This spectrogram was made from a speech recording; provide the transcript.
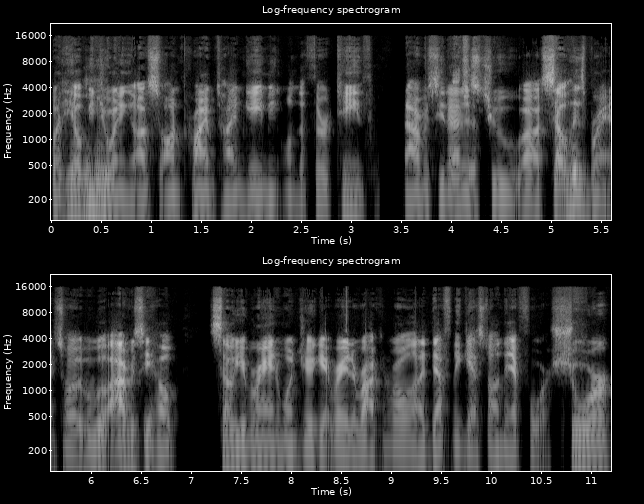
but he'll be Mhm. joining us on Primetime Gaming on the 13th. And obviously, that is Gotcha. to uh, sell his brand. So it will obviously help sell your brand once you get ready to rock and roll. And I definitely guest on there for sure.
